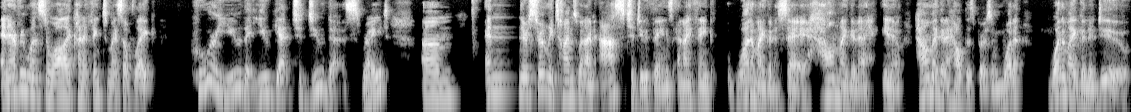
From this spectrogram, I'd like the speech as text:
and every once in a while i kind of think to myself like who are you that you get to do this right? Um, and there's certainly times when i'm asked to do things and i think what am i going to say? How am i going to you know how am i going to help this person? What what am i going to do?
